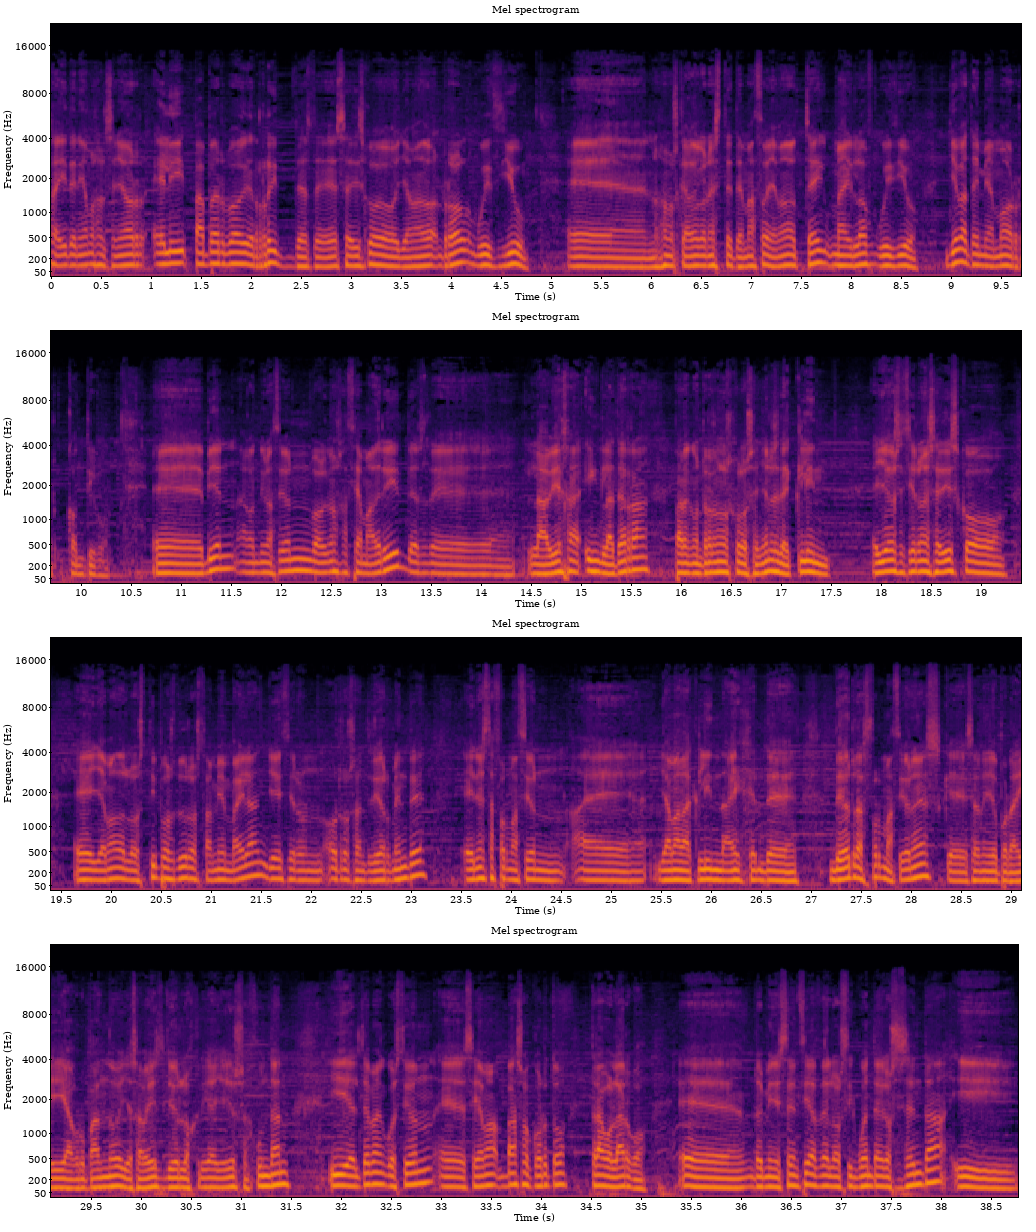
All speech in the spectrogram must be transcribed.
Ahí teníamos al señor Eli Paperboy Reed desde ese disco llamado Roll With You. Eh, nos hemos quedado con este temazo llamado Take My Love With You. Llévate mi amor contigo. Eh, bien, a continuación volvemos hacia Madrid desde la vieja Inglaterra para encontrarnos con los señores de Clint. Ellos hicieron ese disco eh, llamado Los tipos duros también bailan, ya hicieron otros anteriormente. En esta formación eh, llamada Clint hay gente de otras formaciones que se han ido por ahí agrupando, ya sabéis, Dios los cría y ellos se juntan. Y el tema en cuestión eh, se llama Vaso corto, trago largo. Eh, reminiscencias de los 50 y los 60 y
